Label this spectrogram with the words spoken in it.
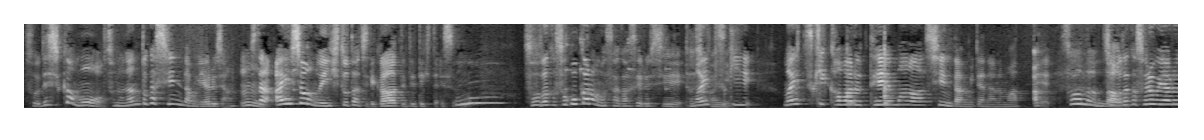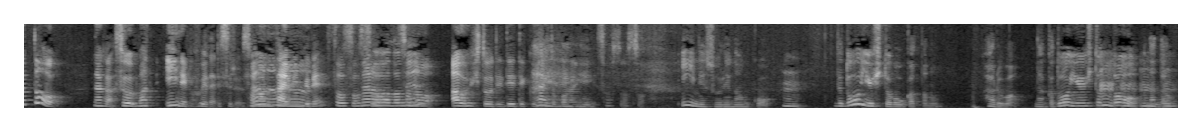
そうでしかもそのなんとか診断をやるじゃん、うん。そしたら相性のいい人たちでガーって出てきたりするの。そうだからそこからも探せるし毎月毎月変わるテーマ診断みたいなのもあっあてそうなんだ。そうだからそれをやるとなんかすごい、ま、いいねが増えたりする。そのタイミングで。そうそうそう。なるほどね。その会う人で出てくるところに、はいはいはい。そうそうそう。いいねそれなんか。うん。でどういう人が多かったの？春は。なんかどういう人と、うんうんうんうん。なんだろう。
